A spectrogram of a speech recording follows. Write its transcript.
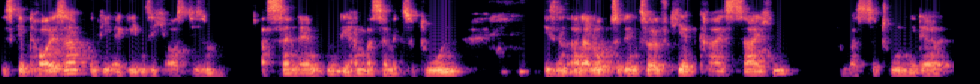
Es gibt Häuser und die ergeben sich aus diesem Aszendenten, die haben was damit zu tun. Die sind analog zu den zwölf Tierkreiszeichen, haben was zu tun mit der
